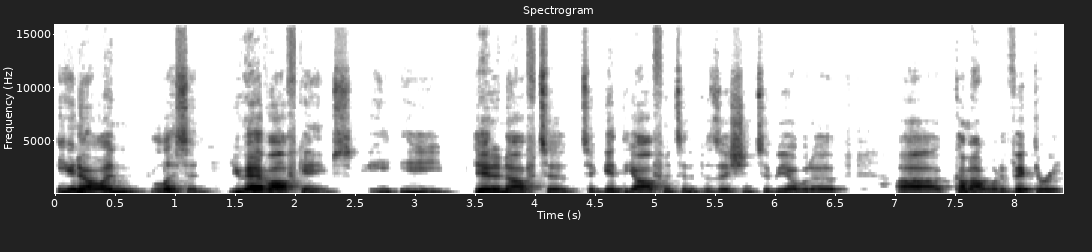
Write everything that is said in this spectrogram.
you know, and listen, you have off games. He, he did enough to to get the offense in a position to be able to uh, come out with a victory.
